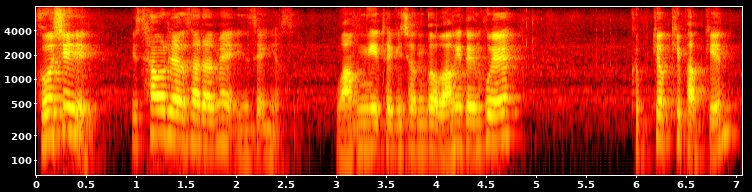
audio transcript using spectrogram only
그것이 이 사울이라는 사람의 인생이었어요. 왕이 되기 전과 왕이 된 후에 급격히 바뀐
